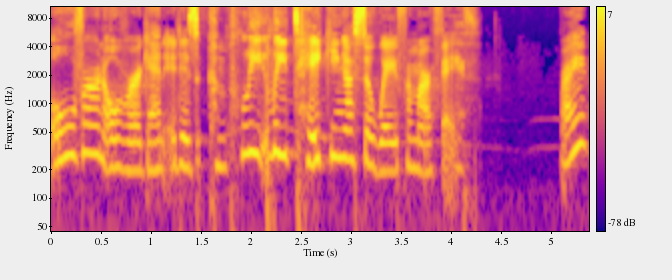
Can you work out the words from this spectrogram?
over and over again, it is completely taking us away from our faith, right?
